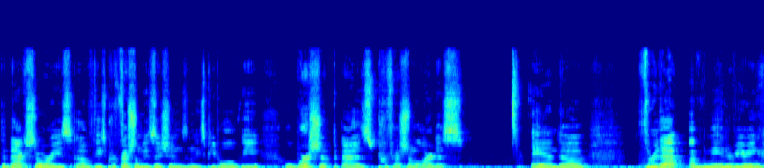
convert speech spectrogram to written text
the backstories of these professional musicians and these people we worship as professional artists. And uh, through that, I'm going to be interviewing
